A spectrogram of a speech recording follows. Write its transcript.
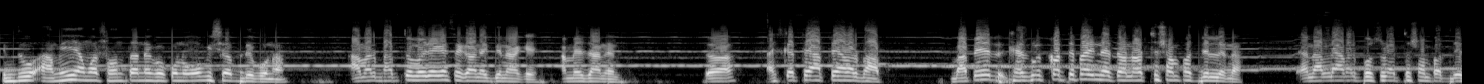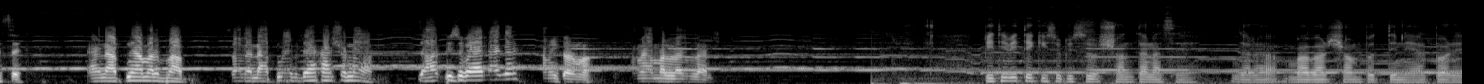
কিন্তু আমি আমার সন্তানে গো কোনো অভিশাপ দেব না। আমার বাপ তো মরে গেছে অনেকদিন আগে আপনি জানেন। তো আজকের থেকে আপনি আমার বাপ। বাপের খেজমত করতে পারি না, তখন অর্থ সম্পদ দিলে না। আল্লাহ আমার প্রচুর অর্থ সম্পদ দিয়েছে। আপনি আমার বাপ। চলেন, আপনার দেখাশোনা, যা কিছু করার লাগে আমি করব। আমি আমার লাগলাম পৃথিবীতে কিছু কিছু সন্তান আছে, যারা বাবার সম্পত্তি নেয়ার পরে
